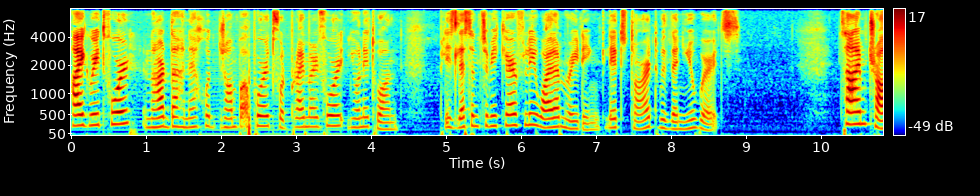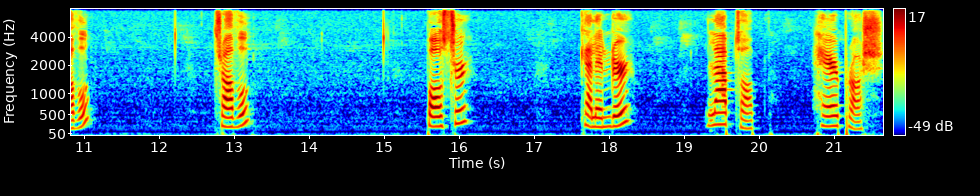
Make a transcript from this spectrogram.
Hi grade 4 النهاردة هناخد Jump Aboard for primary 4 unit 1 Please listen to me carefully while I'm reading. Let's start with the new words. Time travel. Travel. Poster Calendar. Laptop. Hairbrush.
